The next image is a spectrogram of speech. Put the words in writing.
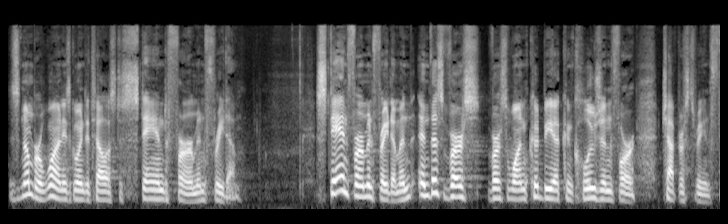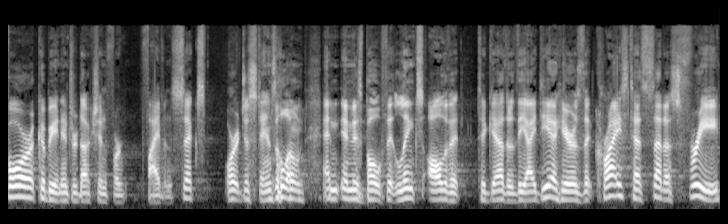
is number one, he's going to tell us to stand firm in freedom. Stand firm in freedom. And, and this verse, verse 1, could be a conclusion for chapters 3 and 4. It could be an introduction for 5 and 6, or it just stands alone and, and is both. It links all of it together. The idea here is that Christ has set us free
